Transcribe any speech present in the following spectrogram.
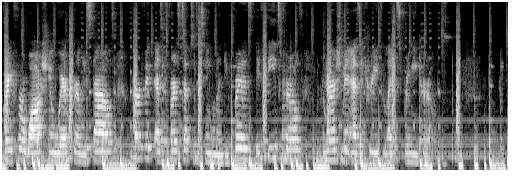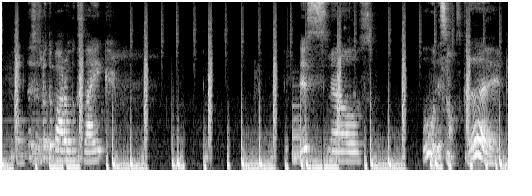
great for wash and wear curly styles, perfect as a first step to detangle and defrizz. It feeds curls with nourishment as it creates light springy curls. This is what the bottle looks like. This smells, ooh, this smells good.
